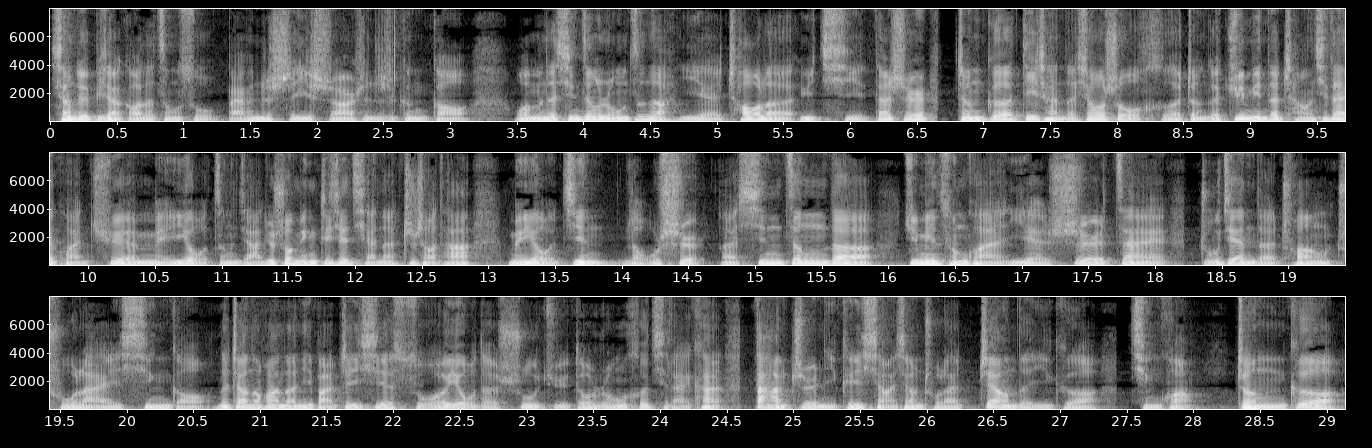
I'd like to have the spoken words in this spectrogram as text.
相对比较高的增速，百分之十一、十二，甚至是更高。我们的新增融资呢也超了预期，但是整个地产的销售和整个居民的长期贷款却没有增加，就说明这些钱呢至少它没有进楼市啊。新增的居民存款也是在逐渐的创出来新高。那这样的话呢，你把这些所有的数据都融合起来看，大致你可以想象出来这样的一个情况，整个。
